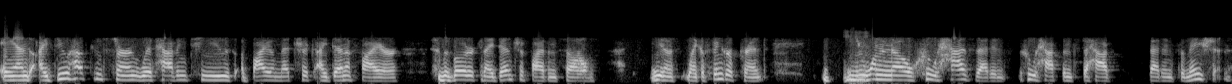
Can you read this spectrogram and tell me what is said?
And I do have concern with having to use a biometric identifier so the voter can identify themselves, you know, like a fingerprint. Mm-hmm. You want to know who has that and who happens to have that information.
